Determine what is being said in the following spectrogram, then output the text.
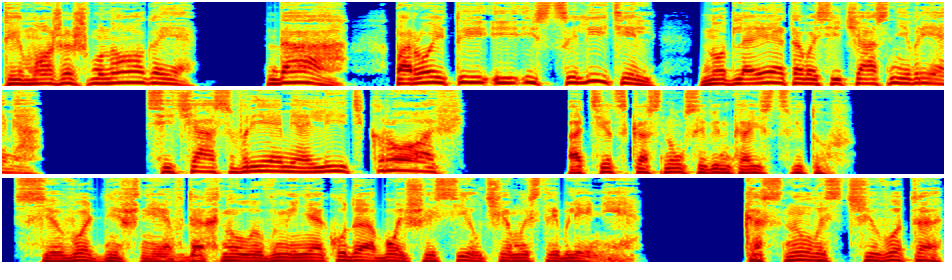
Ты можешь многое. Да, порой ты и исцелитель, но для этого сейчас не время. Сейчас время лить кровь!» Отец коснулся венка из цветов. «Сегодняшнее вдохнуло в меня куда больше сил, чем истребление. Коснулось чего-то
